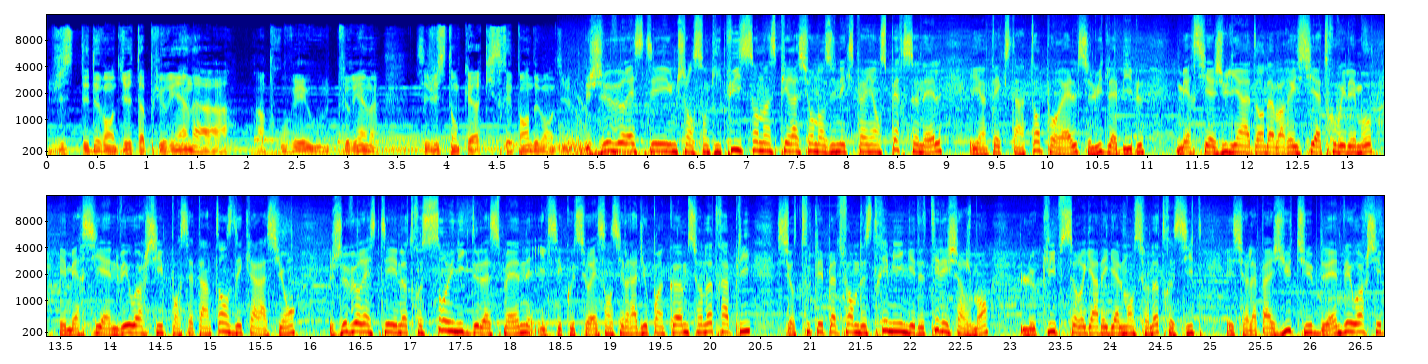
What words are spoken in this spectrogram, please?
juste, t'es devant Dieu, t'as plus rien à, à prouver ou plus rien. C'est juste ton cœur qui se répand devant Dieu. Je veux rester une chanson qui puise son inspiration dans une expérience personnelle et un texte intemporel, celui de la Bible. Merci à Julien Adam d'avoir réussi à trouver les mots et merci à NV Worship pour cette intense déclaration. Je veux rester notre son unique de la semaine. Il s'écoute sur essentielradio.com, sur notre appli, sur toutes les plateformes de streaming et de téléchargement. Le clip se regarde également sur notre site et sur la page YouTube de NV Worship.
